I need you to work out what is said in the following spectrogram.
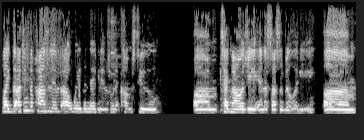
Like the, I think the positives outweigh the negatives when it comes to um, technology and accessibility. Um,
